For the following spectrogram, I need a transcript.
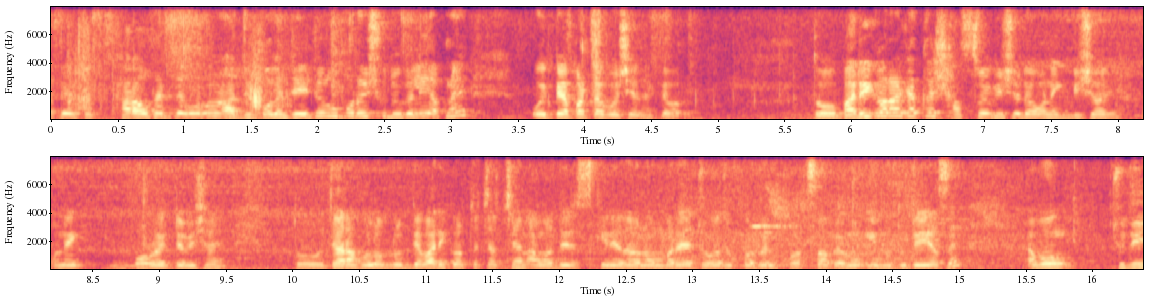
আছে, এটা ছাড়াও থাকতে পারবেন। আর যদি বলেন যে এটার উপরে শুধু গেলেই আপনি ওই পেপারটা বসিয়ে থাকতে পারবেন। তো বাড়ি করার ক্ষেত্রে সাশ্রয় বিষয়টা অনেক বিষয়, অনেক বড় একটা বিষয়। তো যারা হলো ব্লক দিয়ে বাড়ি করতে চাচ্ছেন, আমাদের স্ক্রিনে দেওয়া নম্বরে যোগাযোগ করবেন, হোয়াটসঅ্যাপ এবং ইমো দুটোই আছে। এবং যদি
